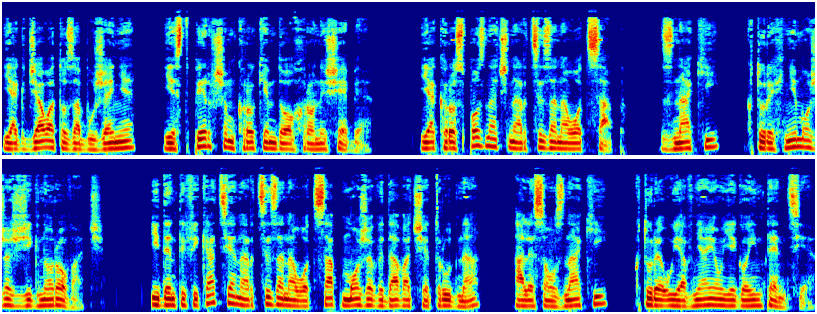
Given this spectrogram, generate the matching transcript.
jak działa to zaburzenie, jest pierwszym krokiem do ochrony siebie. Jak rozpoznać narcyza na WhatsApp? Znaki, których nie możesz zignorować. Identyfikacja narcyza na WhatsApp może wydawać się trudna, ale są znaki, które ujawniają jego intencje.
